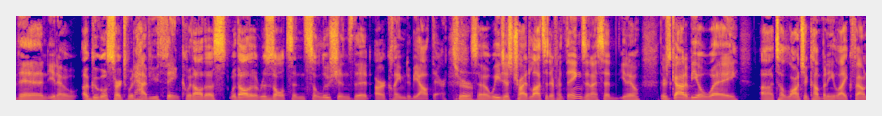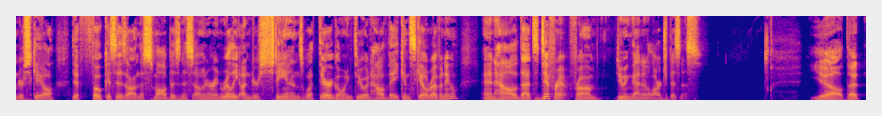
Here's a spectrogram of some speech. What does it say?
than you know a Google search would have you think with all those with all the results and solutions that are claimed to be out there. Sure. So we just tried lots of different things, and I said, you know, there's got to be a way uh, to launch a company like FounderScale that focuses on the small business owner and really understands what they're going through and how they can scale revenue and how that's different from doing that in a large business. Yeah, that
